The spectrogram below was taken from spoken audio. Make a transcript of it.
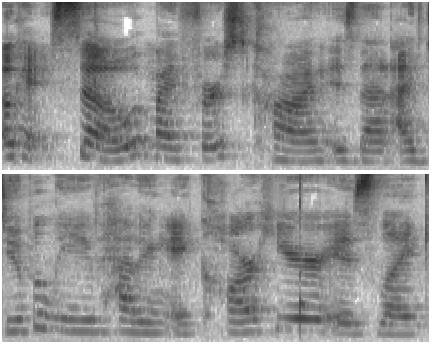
Okay, so my first con is that I do believe having a car here is like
